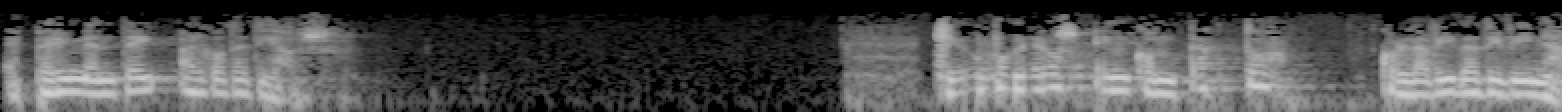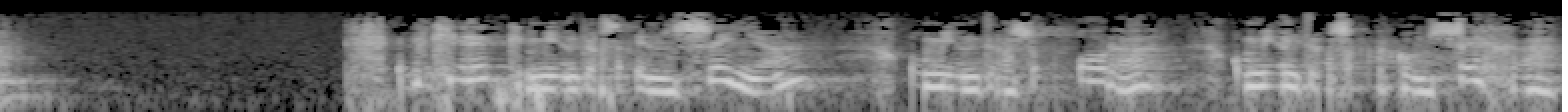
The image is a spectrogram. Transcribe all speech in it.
experimentéis algo de Dios. Quiero poneros en contacto con la vida divina. Él quiere que mientras enseña, o mientras ora, o mientras aconseja,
